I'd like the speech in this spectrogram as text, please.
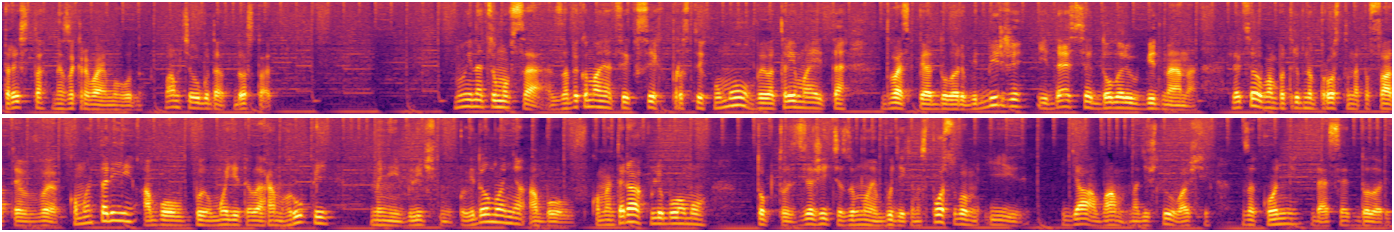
300 ми закриваємо угоду. Вам цього буде достатньо. Ну і на цьому все. За виконання цих всіх простих умов ви отримаєте 25 доларів від біржі і 10 доларів від мене. Для цього вам потрібно просто написати в коментарі або в моїй телеграм-групі, мені в лічні повідомлення, або в коментарях в будь-якому. Тобто зв'яжіться зі мною будь-яким способом і я вам надішлю ваші законні 10 доларів.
